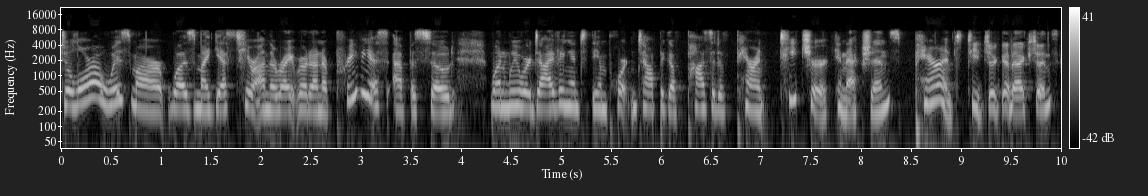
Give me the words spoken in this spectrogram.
Delora Wismar was my guest here on the Right Road on a previous episode when we were diving into the important topic of positive parent teacher connections, parent teacher connections.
